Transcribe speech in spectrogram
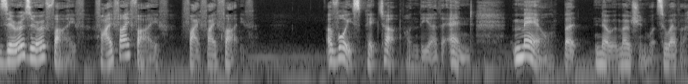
005 555 555. A voice picked up on the other end, male, but no emotion whatsoever.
